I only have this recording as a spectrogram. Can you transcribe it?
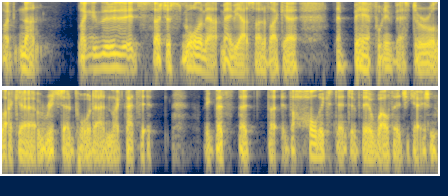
like none. Like it's such a small amount, maybe outside of like a, a barefoot investor or like a Rich Dad Poor Dad, and like that's it. Like that's that's the, the whole extent of their wealth education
